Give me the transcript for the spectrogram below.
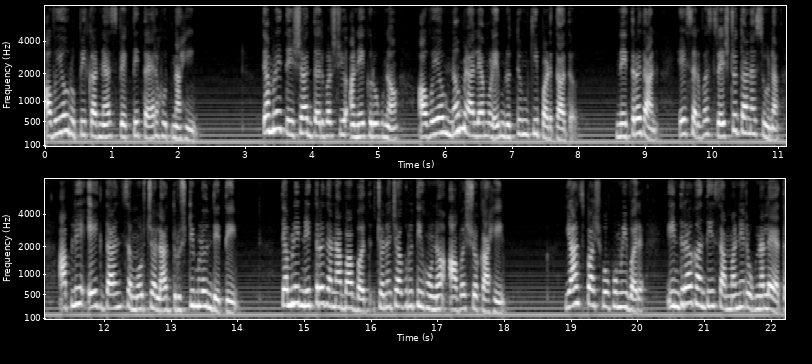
अवयवरूपी करण्यास व्यक्ती तयार होत नाही. त्यामुळे देशात दरवर्षी अनेक रुग्ण अवयव न मिळाल्यामुळे मृत्युमुखी पडतात. नेत्रदान हे सर्वश्रेष्ठ दान असून आपले एक दान समोरच्याला दृष्टी मिळून देते. त्यामुळे नेत्रदानाबाबत जनजागृती होणं आवश्यक आहे. याच पार्श्वभूमीवर इंदिरा गांधी सामान्य रुग्णालयात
